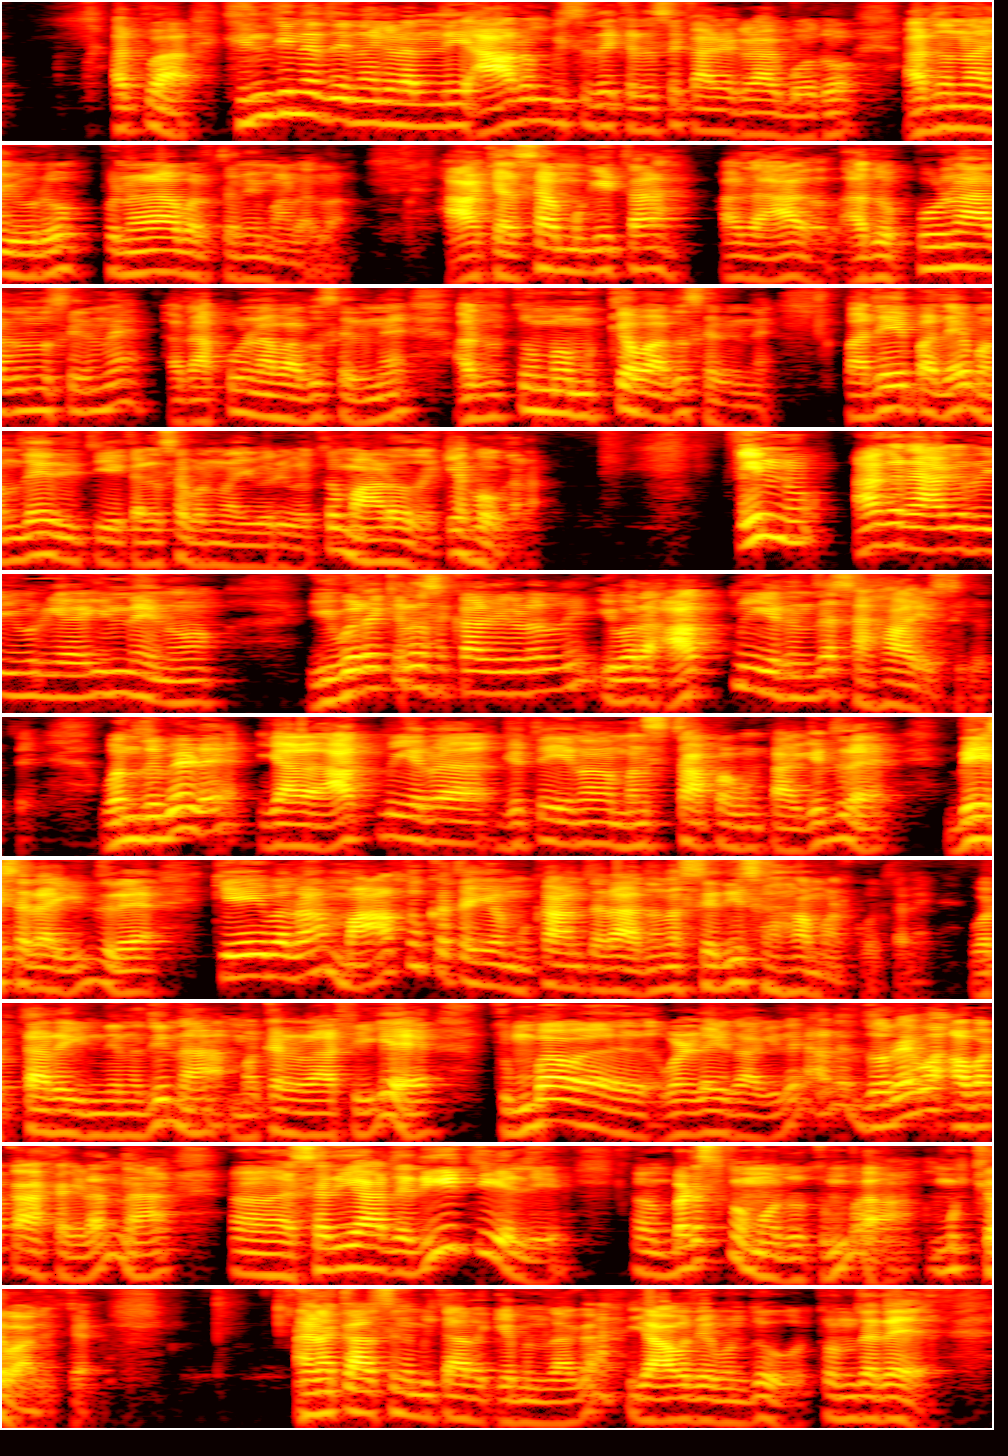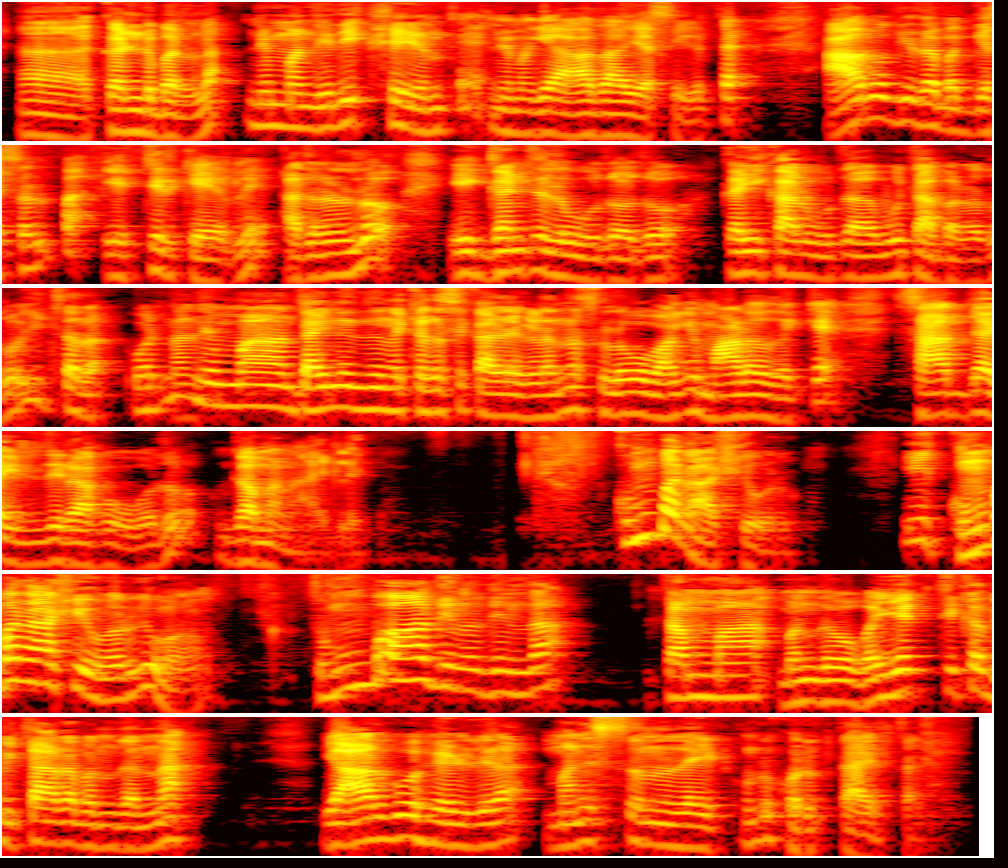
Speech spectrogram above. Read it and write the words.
ಅಥವಾ ಹಿಂದಿನ ದಿನಗಳಲ್ಲಿ ಆರಂಭಿಸಿದ ಕೆಲಸ ಕಾರ್ಯಗಳಾಗ್ಬೋದು, ಅದನ್ನು ಇವರು ಪುನರಾವರ್ತನೆ ಮಾಡಲ್ಲ. ಆ ಕೆಲಸ ಮುಗೀತಾ, ಅದು ಅದು ಪೂರ್ಣ ಆದೂ ಸರಿನೇ, ಅದು ಅಪೂರ್ಣವಾದರೂ ಸರಿನೇ, ಅದು ತುಂಬ ಮುಖ್ಯವಾದರೂ ಸರಿನೇ. ಪದೇ ಪದೇ ಒಂದೇ ರೀತಿಯ ಕೆಲಸವನ್ನು ಇವರು ಇವತ್ತು ಮಾಡೋದಕ್ಕೆ ಹೋಗಲ್ಲ. ಇನ್ನು, ಹಾಗಾದರೆ ಹಾಗಾದರೆ ಇವರಿಗೆ ಇನ್ನೇನು? ಇವರ ಕೆಲಸ ಕಾರ್ಯಗಳಲ್ಲಿ ಇವರ ಆತ್ಮೀಯರಿಂದ ಸಹಾಯ ಸಿಗುತ್ತೆ. ಒಂದು ವೇಳೆ ಯಾ, ಆತ್ಮೀಯರ ಜೊತೆ ಏನಾದ್ರು ಮನಸ್ತಾಪ ಉಂಟಾಗಿದ್ದರೆ ಬೇಸರ ಇದ್ದರೆ ಕೇವಲ ಮಾತುಕತೆಯ ಮುಖಾಂತರ ಅದನ್ನು ಸರಿ ಸಹ ಮಾಡ್ಕೋತಾರೆ. ಒಟ್ಟಾರೆ ಇಂದಿನ ದಿನ ಮಕರ ರಾಶಿಗೆ ತುಂಬ ಒಳ್ಳೆಯದಾಗಿದೆ. ಆದರೆ ದೊರೆಯುವ ಅವಕಾಶಗಳನ್ನು ಸರಿಯಾದ ರೀತಿಯಲ್ಲಿ ಬಳಸ್ಕೊಂಬೋದು ತುಂಬ ಮುಖ್ಯವಾಗುತ್ತೆ. ಹಣಕಾಸಿನ ವಿಚಾರಕ್ಕೆ ಬಂದಾಗ ಯಾವುದೇ ಒಂದು ತೊಂದರೆ ಕಂಡುಬರಲ್ಲ ಕಂಡು ಬರಲ್ಲ. ನಿಮ್ಮ ನಿರೀಕ್ಷೆಯಂತೆ ನಿಮಗೆ ಆದಾಯ ಸಿಗುತ್ತೆ. ಆರೋಗ್ಯದ ಬಗ್ಗೆ ಸ್ವಲ್ಪ ಎಚ್ಚರಿಕೆ ಇರಲಿ. ಅದರಲ್ಲೂ ಈ ಗಂಟಲು ಊದೋದು, ಕೈ ಕಾಲು ಊತ ಊತ ಬರೋದು, ಈ ಥರ. ಒಟ್ಟು ನಿಮ್ಮ ದೈನಂದಿನ ಕೆಲಸ ಕಾರ್ಯಗಳನ್ನು ಸುಲಭವಾಗಿ ಮಾಡೋದಕ್ಕೆ ಸಾಧ್ಯ ಇಲ್ದಿರ ಹೋಗೋದು ಗಮನ ಇರಲಿ. ಕುಂಭರಾಶಿಯವರು. ಈ ಕುಂಭರಾಶಿಯವರಿಗೂ ತುಂಬ ದಿನದಿಂದ ತಮ್ಮ ಒಂದು ವೈಯಕ್ತಿಕ ವಿಚಾರ ಬಂದನ್ನು ಯಾರಿಗೂ ಹೇಳಿದಿರ ಮನಸ್ಸಿನಲ್ಲೇ ಇಟ್ಕೊಂಡು ಕೊರಗ್ತಾ ಇರ್ತಾರೆ.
